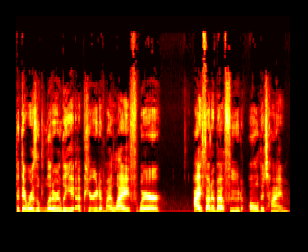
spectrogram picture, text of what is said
But there was literally a period of my life where I thought about food all the time.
